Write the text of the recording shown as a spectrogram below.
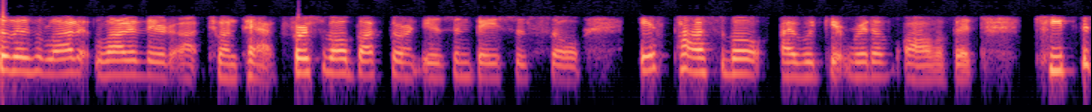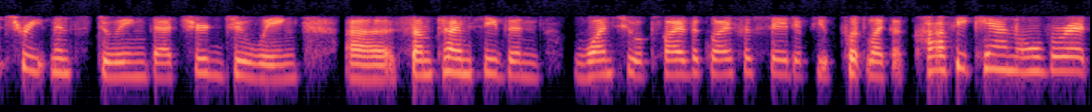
So there's a lot, a lot of there to, to unpack. First of all, buckthorn is invasive, so if possible, I would get rid of all of it. Keep the treatments doing that you're doing. Uh, sometimes even once you apply the glyphosate, if you put like a coffee can over it,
